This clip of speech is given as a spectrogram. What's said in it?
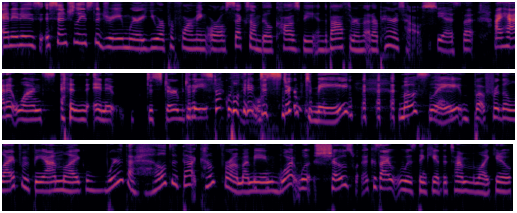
and it is essentially it's the dream where you are performing oral sex on Bill Cosby in the bathroom at our parents' house. Yes, that I had it once, and and it disturbed But it me. stuck with well, you. It disturbed me mostly, but for the life of me, I'm like, where the hell did that come from? I mean, what what shows? Because I was thinking at the time, I'm like, you know,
